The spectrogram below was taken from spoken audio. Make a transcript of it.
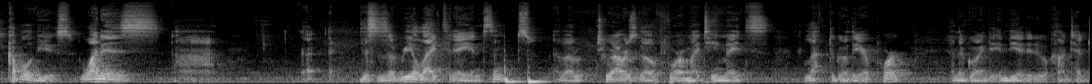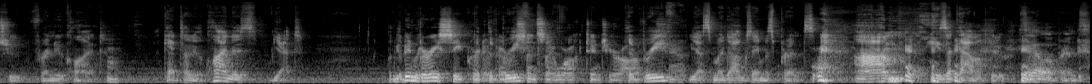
a couple of views. One is uh, uh, this is a real life today instance. About two hours ago, four of my teammates left to go to the airport, and they're going to India to do a content shoot for a new client. Hmm. I can't tell you the client is yet. But You've the been br- very secretive the ever brief- since I walked into your The office. The brief, yeah. yes, my dog's name is Prince. Um, he's a Cavapoo. Say hello, Prince.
